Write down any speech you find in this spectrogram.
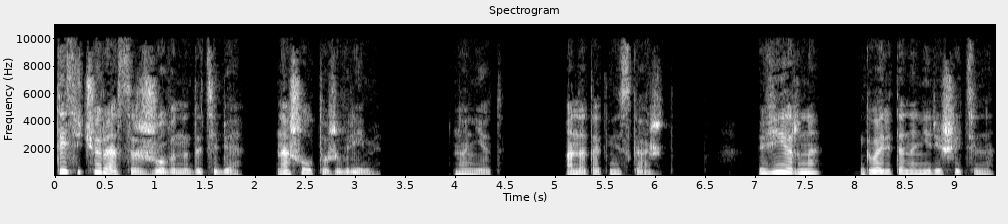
Тысячу раз разжевано до тебя. Нашел тоже время. Но нет, она так не скажет. Верно, говорит она нерешительно.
